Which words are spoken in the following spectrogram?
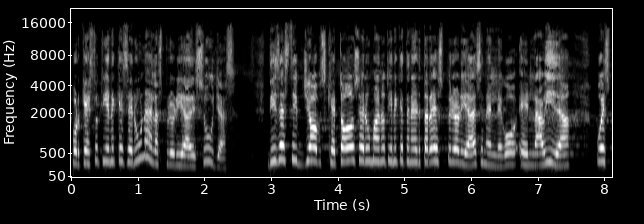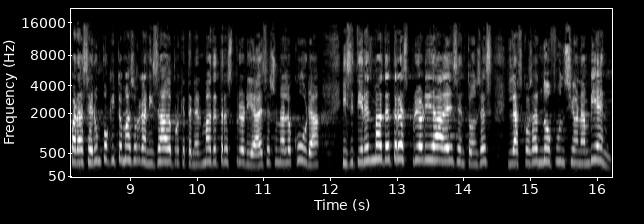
porque esto tiene que ser una de las prioridades suyas. Dice Steve Jobs que todo ser humano tiene que tener tres prioridades en, el en la vida, pues para ser un poquito más organizado, porque tener más de tres prioridades es una locura, y si tienes más de tres prioridades, entonces las cosas no funcionan bien.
